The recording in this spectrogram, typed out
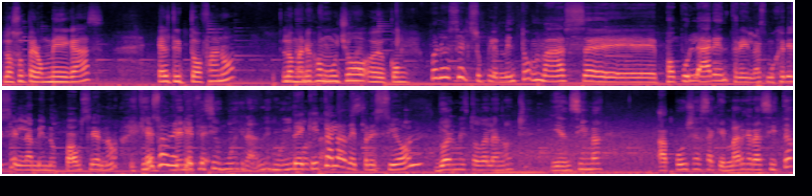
los super omegas, el triptófano, lo manejo mucho eh, con... Bueno, es el suplemento más eh, popular entre las mujeres en la menopausia, ¿no? Eso de beneficios muy grandes, muy Te quita la depresión. Duermes toda la noche y encima apoyas a quemar grasita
